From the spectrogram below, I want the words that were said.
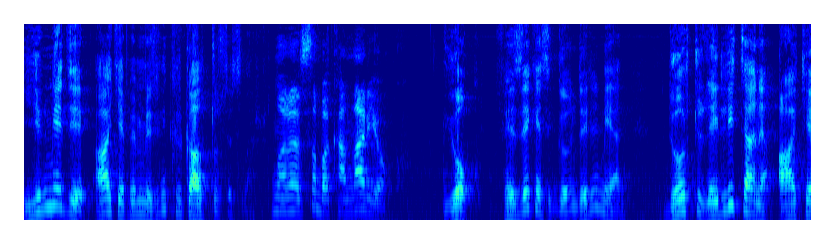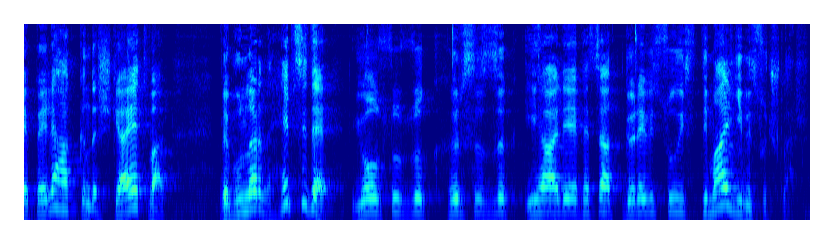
27 AKP milletvekilinin 46 dosyası var. Bunlar arasında bakanlar yok. Yok. Fezlekesi gönderilmeyen 450 tane AKP'li hakkında şikayet var. Ve bunların hepsi de yolsuzluk, hırsızlık, ihaleye fesat, görevi suistimal gibi suçlar.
